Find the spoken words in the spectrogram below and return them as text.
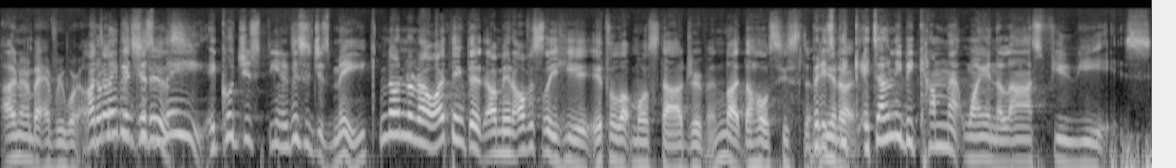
I don't know about everywhere else. I don't maybe it's just it is. me. It could just you know this is just me. no, no, no. I think that I mean, obviously here it's a lot more star driven, like the whole system. But it's you know. bec- it's only become that way in the last few years,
